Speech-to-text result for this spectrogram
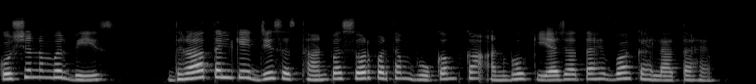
क्वेश्चन नंबर बीस, धरातल के जिस स्थान पर सर्वप्रथम भूकंप का अनुभव किया जाता है, वह कहलाता है।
